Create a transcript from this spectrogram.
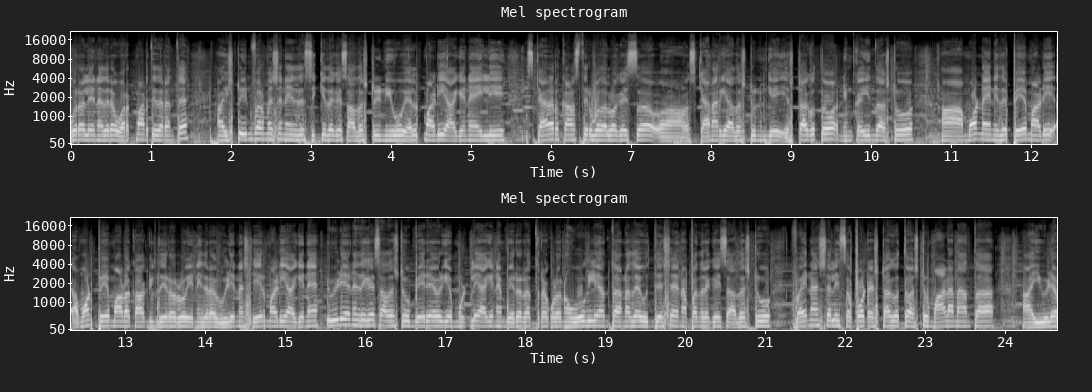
ಊರಲ್ಲಿ ಏನಾದರೆ ವರ್ಕ್ ಮಾಡ್ತಿದ್ದಾರಂತೆ ಆ, ಇಷ್ಟು ಇನ್ಫಾರ್ಮೇಷನ್ ಏನಿದೆ ಸಿಕ್ಕಿದ ಗೈಸ್ ಆದಷ್ಟು ನೀವು ಹೆಲ್ಪ್ ಮಾಡಿ. ಹಾಗೇನೆ ಇಲ್ಲಿ ಸ್ಕ್ಯಾನರ್ ಕಾಣಿಸ್ತಿರ್ಬೋದಲ್ವ ಗೈಸ್ ಸ್ಕ್ಯಾನರ್ಗೆ ಆದಷ್ಟು ನಿಮಗೆ ಎಷ್ಟಾಗುತ್ತೋ ನಿಮ್ಮ ಕೈಯಿಂದ ಅಷ್ಟು ಅಮೌಂಟ್ನ ಏನಿದೆ ಪೇ ಮಾಡಿ. ಅಮೌಂಟ್ ಪೇ ಮಾಡೋಕ್ಕಾಗದಿರೋರು ಏನಿದ್ದಾರೆ ವಿಡಿಯೋನ ಶೇರ್ ಮಾಡಿ. ಹಾಗೇನೆ ವಿಡಿಯೋ ಏನಿದೆ ಗೈಸ್ ಆದಷ್ಟು ಬೇರೆಯವ್ರಿಗೆ ಮುಟ್ಲಿ. ಹಾಗೇನೆ ಬೇರೆಯವ್ರ ಹತ್ರ ಕೂಡ ಹೋಗಲಿ ಅಂತ ಅನ್ನೋದೇ ಉದ್ದೇಶ. ಏನಪ್ಪ ಅಂದ್ರೆ ಗೈಸ್ ಆದಷ್ಟು ಫೈನಾನ್ಷಿಯಲಿ ಸಪೋರ್ಟ್ ಎಷ್ಟಾಗುತ್ತೋ ಅಷ್ಟು ಮಾಡೋಣ ಅಂತ ಈ ವಿಡಿಯೋ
